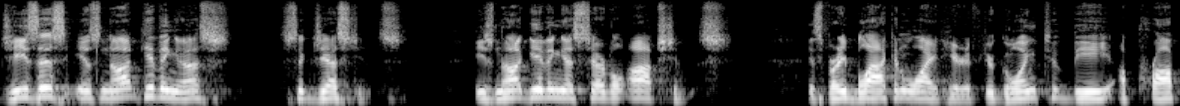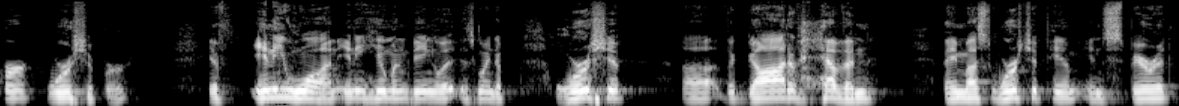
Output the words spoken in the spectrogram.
Jesus is not giving us suggestions, He's not giving us several options. It's very black and white here. If you're going to be a proper worshiper, if anyone, any human being is going to worship uh, the God of heaven, they must worship him in spirit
